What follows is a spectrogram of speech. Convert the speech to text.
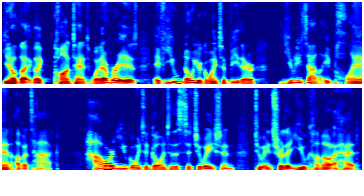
you know, like like content, whatever it is, if you know you're going to be there, you need to have a plan of attack. How are you going to go into this situation to ensure that you come out ahead?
